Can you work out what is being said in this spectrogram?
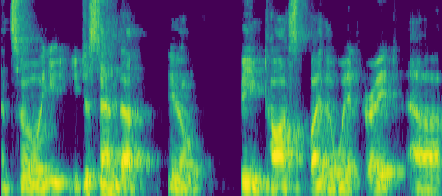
and so you you just end up, you know, being tossed by the wind, right? Uh,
